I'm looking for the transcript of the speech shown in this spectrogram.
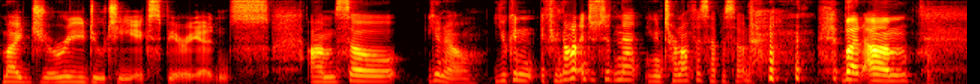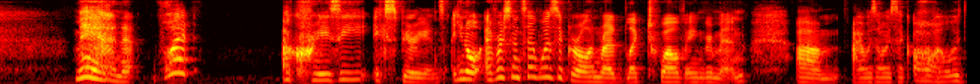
my jury duty experience. Um, so you know, you can if you're not interested in that, you can turn off this episode. but um, man, what a crazy experience. You know, ever since I was a girl and read like 12 Angry Men, um, I was always like, oh, it would,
